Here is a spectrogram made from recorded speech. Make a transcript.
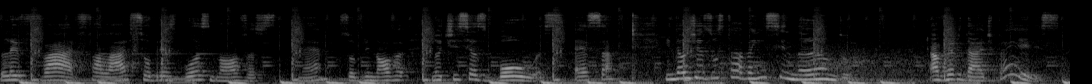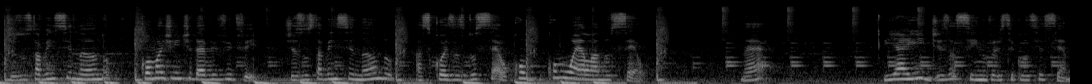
levar, falar sobre as boas novas, né? Sobre novas notícias boas. Essa. Então Jesus estava ensinando a verdade para eles. Jesus estava ensinando como a gente deve viver. Jesus estava ensinando as coisas do céu, como, como é lá no céu, né? E aí diz assim no versículo 60:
